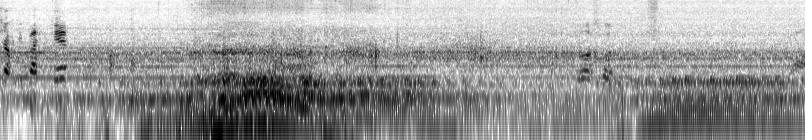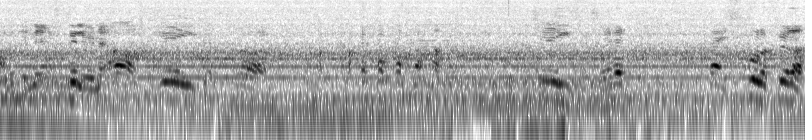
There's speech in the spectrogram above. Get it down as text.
Chuck it back again. Nice one. Oh, look at the amount of filler in that arch. Jesus Christ. Jesus, man. That is full of filler.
